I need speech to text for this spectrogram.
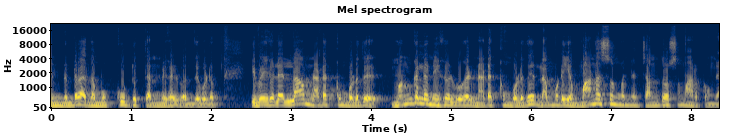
என்கின்ற அந்த முக்கூட்டுத்தன்மைகள் வந்துவிடும். இவைகளெல்லாம் நடக்கும் பொழுது மங்கள நிகழ்வுகள் நடக்கும் பொழுது நம்முடைய மனசும் கொஞ்சம் சந்தோஷமாக இருக்குங்க.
